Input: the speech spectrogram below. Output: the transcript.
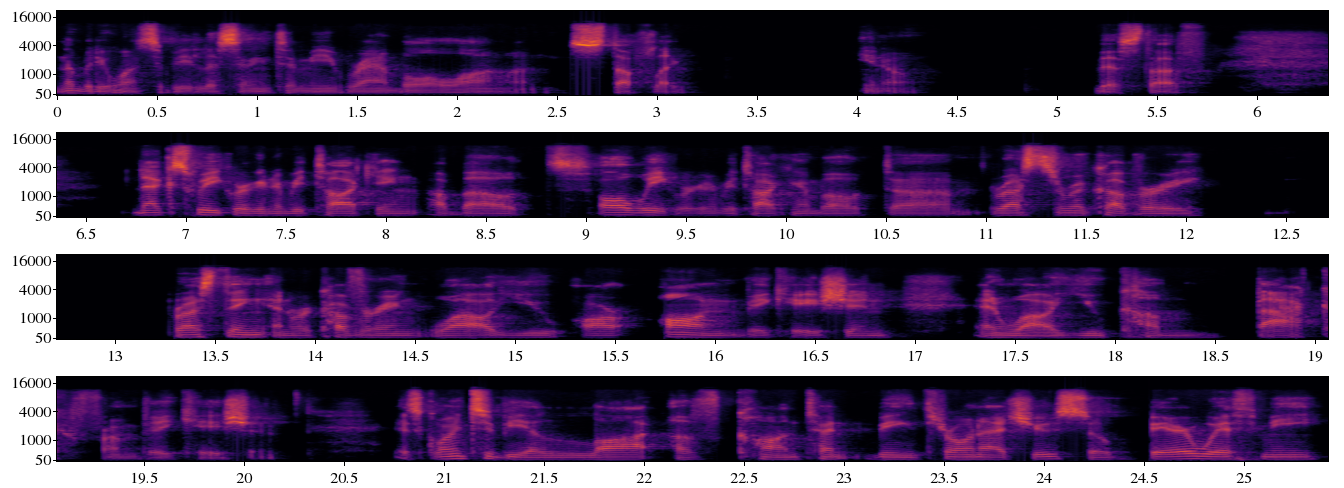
Nobody wants to be listening to me ramble along on stuff like you know, this stuff. Next week, we're going to be talking about, all week, we're going to be talking about um, rest and recovery, resting and recovering while you are on vacation and while you come back from vacation. It's going to be a lot of content being thrown at you. So bear with me.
